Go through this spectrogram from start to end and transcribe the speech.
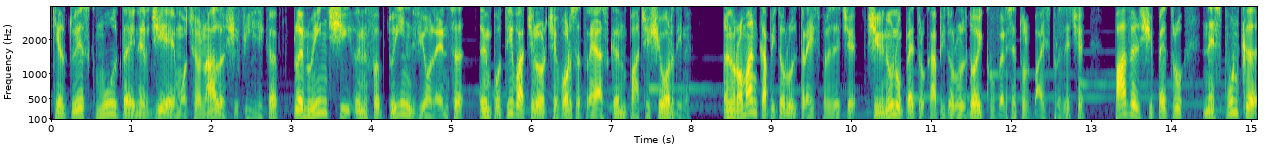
cheltuiesc multă energie emoțională și fizică, plănuind și înfăptuind violență împotriva celor ce vor să trăiască în pace și ordine. În Roman, capitolul 13 și în 1 Petru, capitolul 2, cu versetul 14, Pavel și Petru ne spun că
